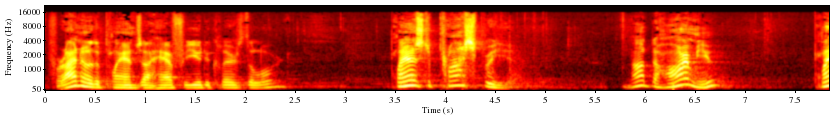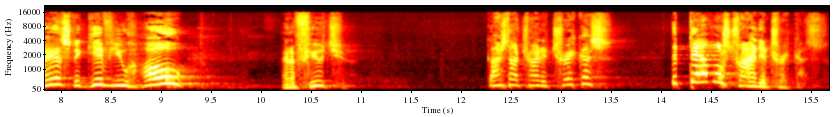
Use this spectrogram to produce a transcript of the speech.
For I know the plans I have for you, declares the Lord. Plans to prosper you, not to harm you. Plans to give you hope and a future. God's not trying to trick us, the devil's trying to trick us.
